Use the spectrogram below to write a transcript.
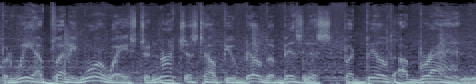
But we have plenty more ways to not just help you build a business, but build a brand.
